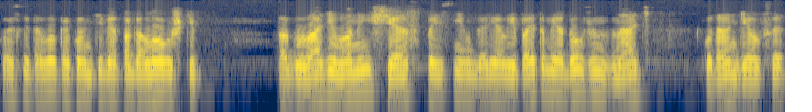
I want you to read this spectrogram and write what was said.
После того, как он тебя по головушке погладил, он исчез, пояснил Горелый, поэтому я должен знать, куда он делся.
